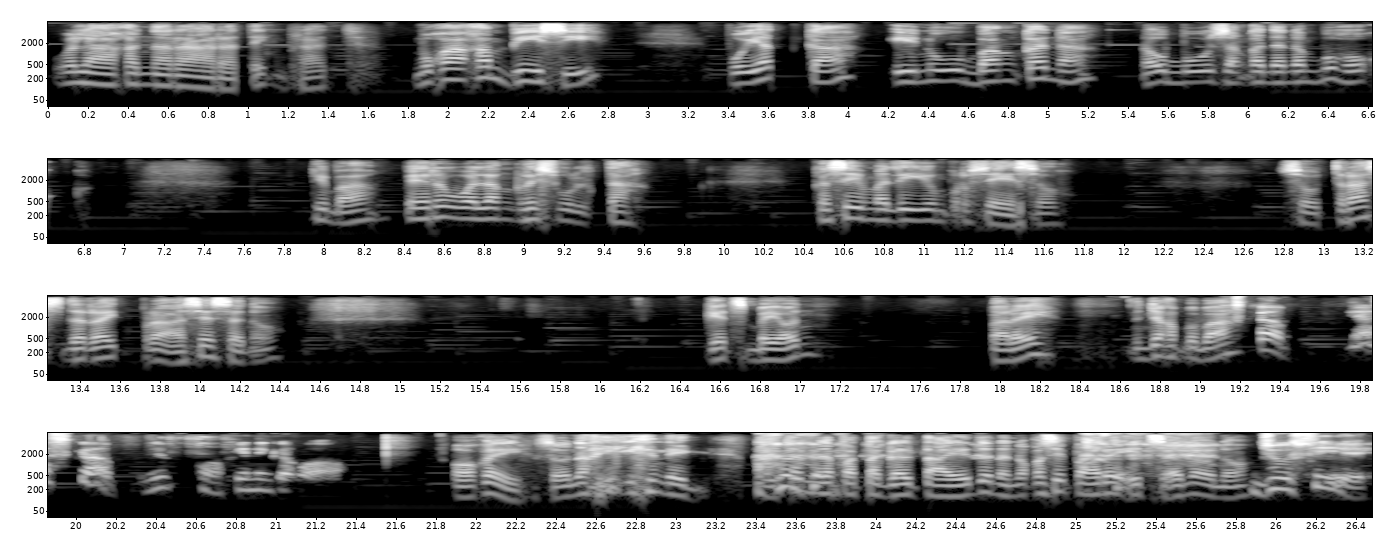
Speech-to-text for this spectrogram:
Wala kang nararating, Brad. Mukha kang busy, puyat ka, inubang ka na, naubusan ka na ng buhok. 'Di ba? Pero walang resulta. Kasi mali yung proseso. So trust the right process, ano? Gets ba 'yon? Pare, nandiyan ka pa ba? Yes, Cap. Yes, Cap. Dito, kinig ako. Okay, so nakikinig. Minsan napatagal tayo doon ano kasi pare it's ano no. Juicy eh.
